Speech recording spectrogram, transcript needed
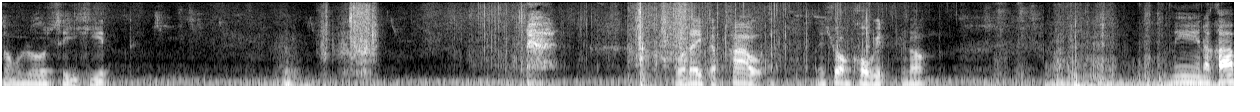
สองโลสี่ขีดพอได้กับข้าวในช่วงโควิดพี่น้องนี่นะครับ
